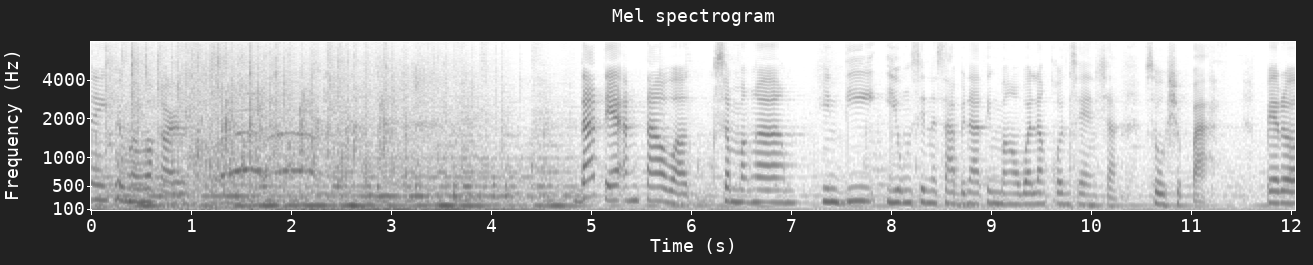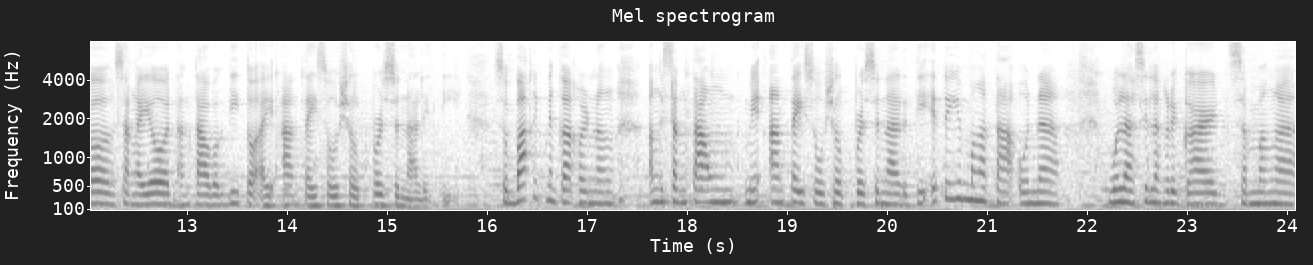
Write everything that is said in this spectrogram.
Thank you, Mama Carl. Dati, ang tawag sa mga hindi yung sinasabi nating mga walang konsensya, sociopath. Pero sa ngayon, ang tawag dito ay antisocial personality. So bakit nagkakaroon ng ang isang taong may antisocial personality? Ito yung mga tao na wala silang regard sa mga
